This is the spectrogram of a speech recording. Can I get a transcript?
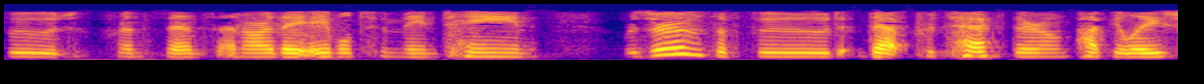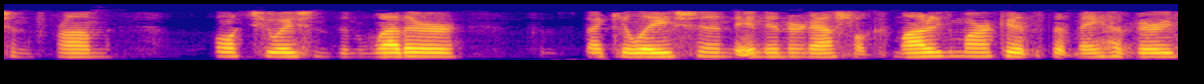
food, for instance, and are they able to maintain reserves of food that protect their own population from fluctuations in weather, from speculation in international commodity markets that may have very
